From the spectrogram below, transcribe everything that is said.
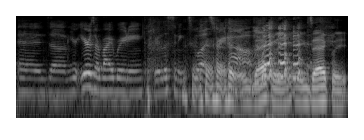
And um, your ears are vibrating because you're listening to us right now. exactly, exactly.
